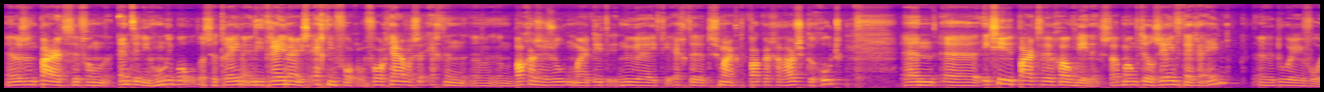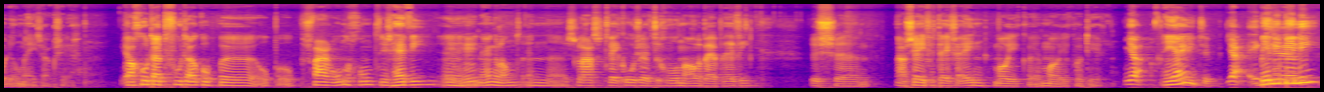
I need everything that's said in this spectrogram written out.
En dat is een paard van Anthony Honeyball, dat is de trainer. En die trainer is echt in vorm. Vorig jaar was het echt een, een, baggerseizoen, maar dit, nu heeft hij echt de, smaak te pakken. Gaat hartstikke goed. En uh, ik zie dit paard uh, gewoon winnen. Staat momenteel 7 tegen 1. Uh, doe er je voordeel mee, zou ik zeggen. Ja. Goed uit de voet ook op, uh, op, op zware ondergrond. Het is heavy mm -hmm. in Engeland. En zijn laatste twee koersen heeft hij gewonnen, allebei op heavy. Dus nou, 7 tegen 1, mooie, mooie kwartering. Ja, En jij? tip. Ja, ik, Billy eh, Billy?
